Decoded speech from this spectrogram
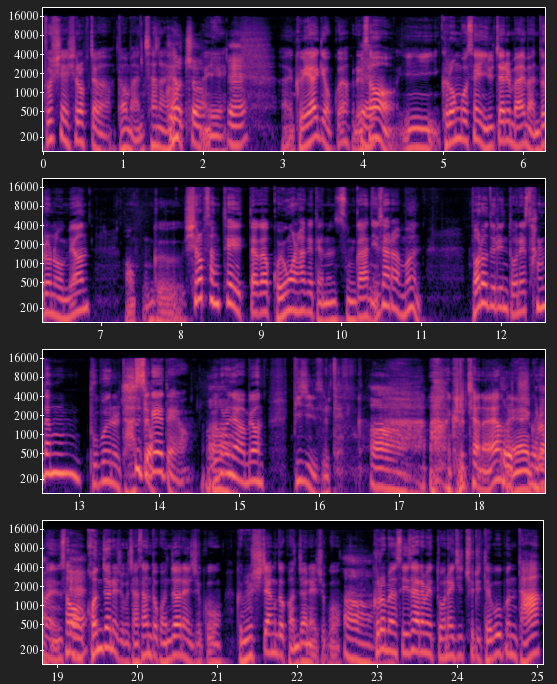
도시에 실업자가 더 많잖아요. 그렇죠. 예. 예. 어, 그 이야기였고요. 그래서 예. 이 그런 곳에 일자리를 많이 만들어 놓으면 어, 그 실업 상태에 있다가 고용을 하게 되는 순간 이 사람은 벌어들인 돈의 상당 부분을 다 쓰죠. 쓰게 돼요. 왜 어. 그러냐면 빚이 있을 테니까. 아, 아 그렇잖아요. 네, 그러면서 네. 건전해지고 자산도 건전해지고 금융시장도 건전해지고 어. 그러면서 이 사람의 돈의 지출이 대부분 다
